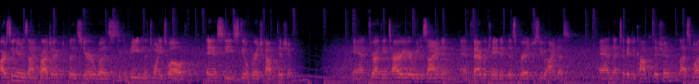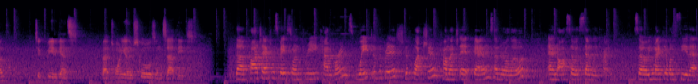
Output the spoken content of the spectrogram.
Our senior design project for this year was to compete in the 2012 ASCE Steel Bridge competition. And throughout the entire year, we designed and, and fabricated this bridge you see behind us and then took it to competition last month to compete against about 20 other schools in the southeast. The project was based on three categories, weight of the bridge, deflection, how much it bends under a load, and also assembly time. So you might be able to see that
